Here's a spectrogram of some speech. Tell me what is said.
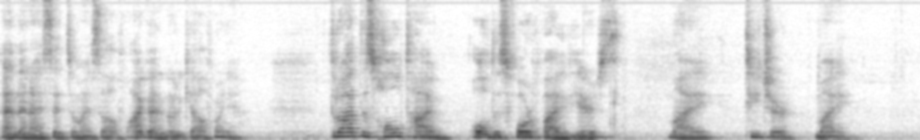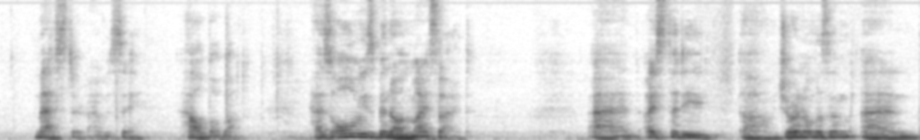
And then I said to myself, I got to go to California. Throughout this whole time, all this four or five years, my teacher, my master, I would say, Hal Baba, has always been on my side. And I studied uh, journalism and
